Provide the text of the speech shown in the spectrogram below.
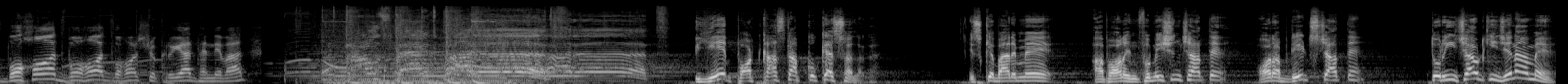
बहुत बहुत बहुत शुक्रिया धन्यवाद। ये पॉडकास्ट आपको कैसा लगा? इसके बारे में आप और इंफॉर्मेशन चाहते हैं और अपडेट्स चाहते हैं तो रीच आउट कीजिए ना हमें।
